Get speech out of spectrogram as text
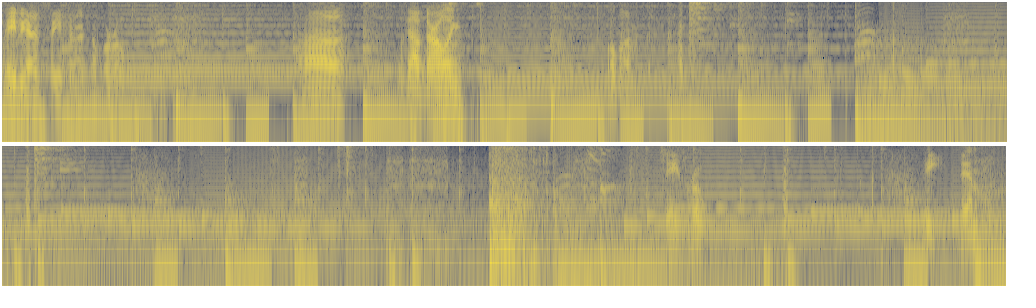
Maybe I've saved myself a rope. Uh, look out, darling. Hold on. Hey, rope. Hey, damn.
